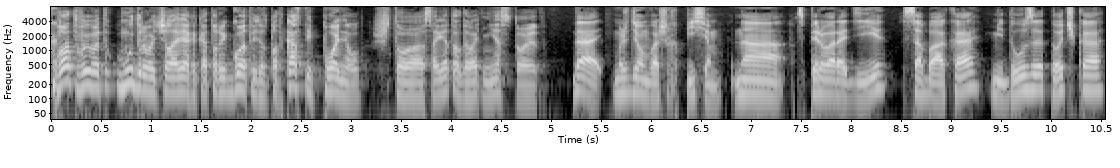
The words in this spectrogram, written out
Вот вывод мудрого человека, который год ведет подкаст и понял, что советов давать не стоит. Да, мы ждем ваших писем на спервороди собака медуза.io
